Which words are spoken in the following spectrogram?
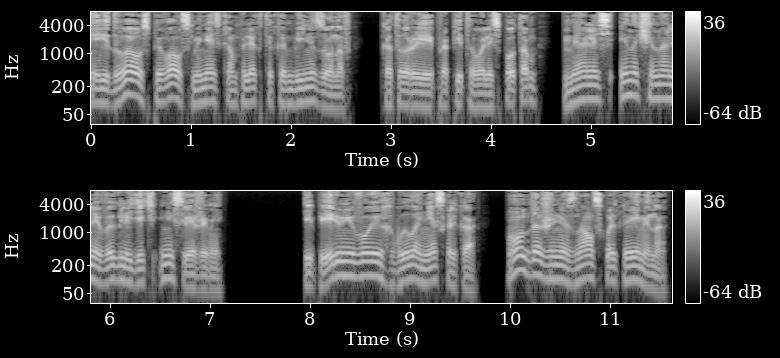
и едва успевал сменять комплекты комбинезонов, которые пропитывались потом, мялись и начинали выглядеть несвежими. Теперь у него их было несколько, он даже не знал, сколько именно,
